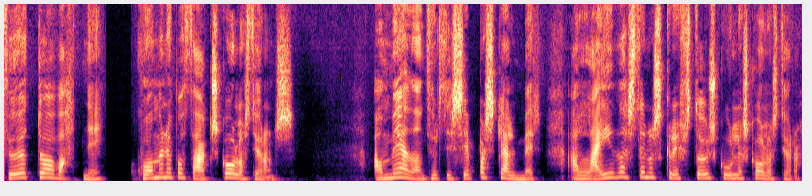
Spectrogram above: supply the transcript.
fötu á vatni og komin upp á þak skólastjórans. Á meðan þurfti Sippa Skjálmir að læðast inn á skrifstofu skúla skólastjóra.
